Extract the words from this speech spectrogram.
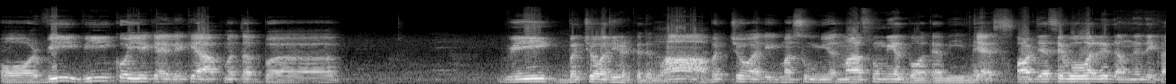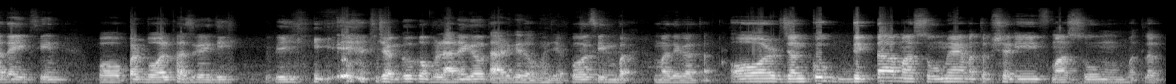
और वी वी को ये कह ले कि आप मतलब वी बच्चों वाली हरकतें हाँ बच्चों वाली मासूमियत। मासूमियत बहुत है वी में। Yes. और जैसे वो वाले हमने देखा था एक सीन वो ऊपर बॉल फंस गई थी। जंकू को बुलाने के उतार के दो मुझे। वो सीन मज़े का था। और जंकू दिखता मासूम है मतलब शरीफ मासूम मतलब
